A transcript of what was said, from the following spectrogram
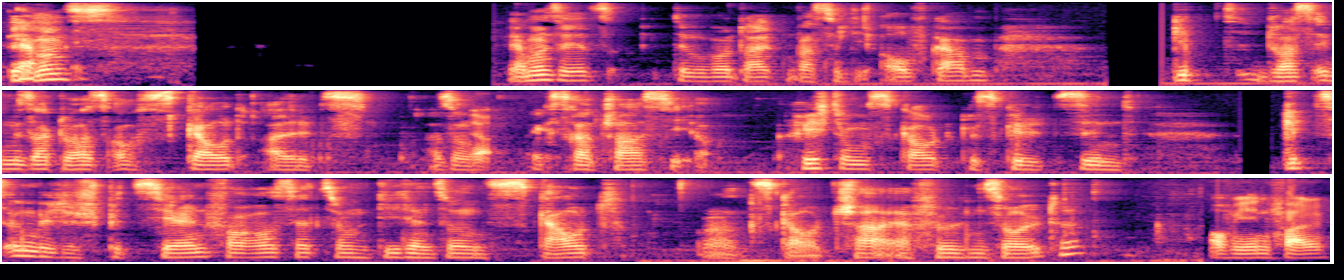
Wir haben uns. Wir haben uns ja jetzt darüber unterhalten, was sind die Aufgaben. Gibt, du hast eben gesagt, du hast auch Scout als, also ja. extra Chars, die Richtung Scout geskillt sind. Gibt es irgendwelche speziellen Voraussetzungen, die denn so ein Scout oder Scout-Char erfüllen sollte? Auf jeden Fall.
